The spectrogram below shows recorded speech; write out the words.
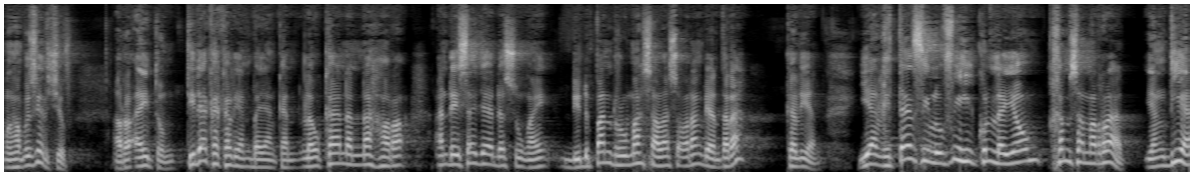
Menghapuskan syuf. Ara'aitum, tidakkah kalian bayangkan, laukanan nahara, andai saja ada sungai di depan rumah salah seorang di antara kalian. Yaghtasilu fihi kulla yaum khamsa marrat. Yang dia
